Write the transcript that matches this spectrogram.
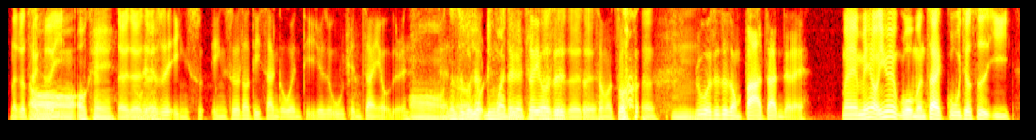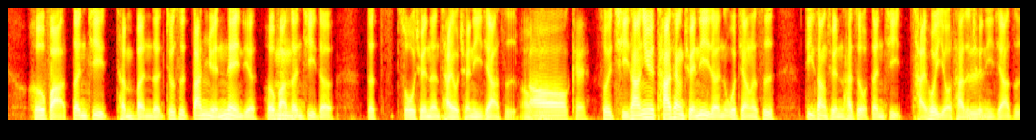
那个才可以。哦，OK，对对对，这就是影射影射到第三个问题，就是无权占有的人。哦，那这个又另外的这又是怎么做？嗯如果是这种霸占的嘞，没没有，因为我们在估就是以合法登记成本的，就是单元内的合法登记的、的所有权人才有权利价值。哦 OK，所以其他因为他项权利人，我讲的是地上权人还是有登记才会有他的是权利价值。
